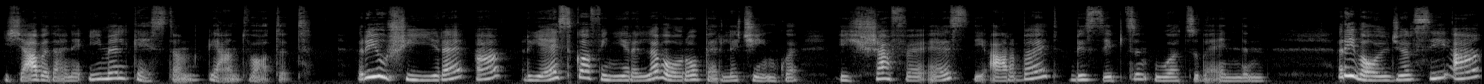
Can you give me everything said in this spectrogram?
Ich habe deine E-Mail gestern geantwortet. Riuscire a riesco a finire il lavoro per le 5. Ich schaffe es, die Arbeit bis 17 Uhr zu beenden. Rivolgersi a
